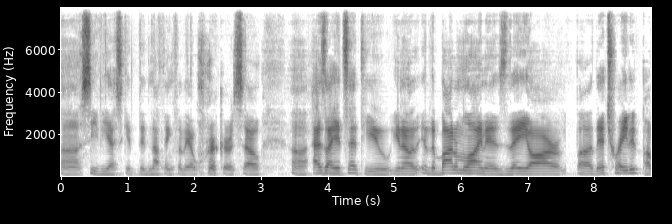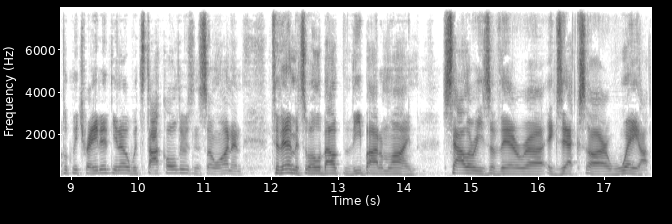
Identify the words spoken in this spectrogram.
Uh, CVS get, did nothing for their workers. So, uh, as I had said to you, you know, the bottom line is they are uh, they're traded, publicly traded, you know, with stockholders and so on. And to them, it's all about the bottom line. Salaries of their uh, execs are way up.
